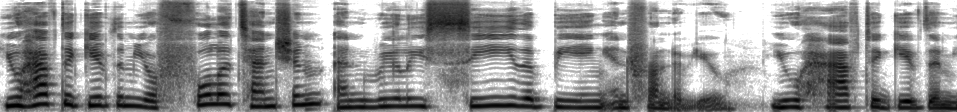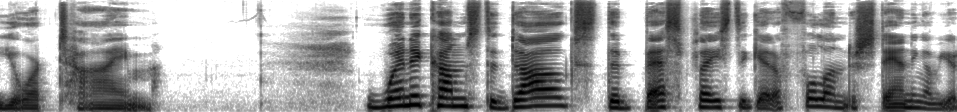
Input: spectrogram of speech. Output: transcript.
You have to give them your full attention and really see the being in front of you. You have to give them your time. When it comes to dogs, the best place to get a full understanding of your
